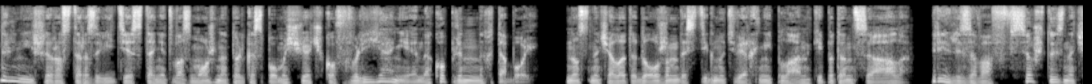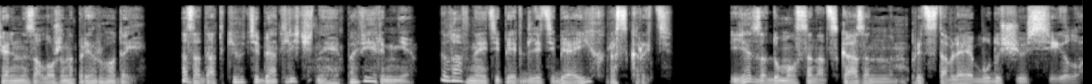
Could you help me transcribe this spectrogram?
Дальнейший рост развития станет возможно только с помощью очков влияния, накопленных тобой. Но сначала ты должен достигнуть верхней планки потенциала, реализовав все, что изначально заложено природой. А задатки у тебя отличные, поверь мне. Главное теперь для тебя их раскрыть. Я задумался над сказанным, представляя будущую силу.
